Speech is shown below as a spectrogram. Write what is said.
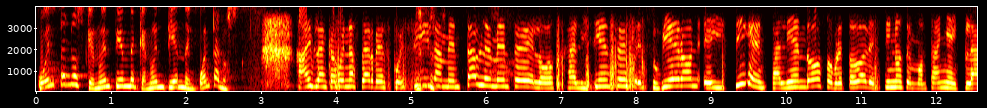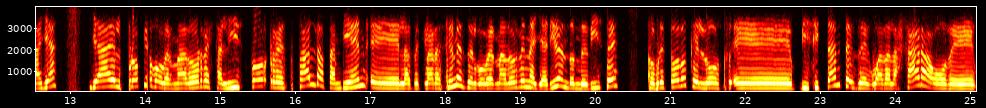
cuéntanos que no entienden, que no entienden, cuéntanos. Ay, Blanca, buenas tardes. Pues sí, lamentablemente los jaliscienses estuvieron e y siguen saliendo, sobre todo a destinos de montaña y playa. Ya el propio gobernador de Jalisco respalda también eh, las declaraciones del gobernador de Nayarit, en donde dice, sobre todo, que los eh, visitantes de Guadalajara o de,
